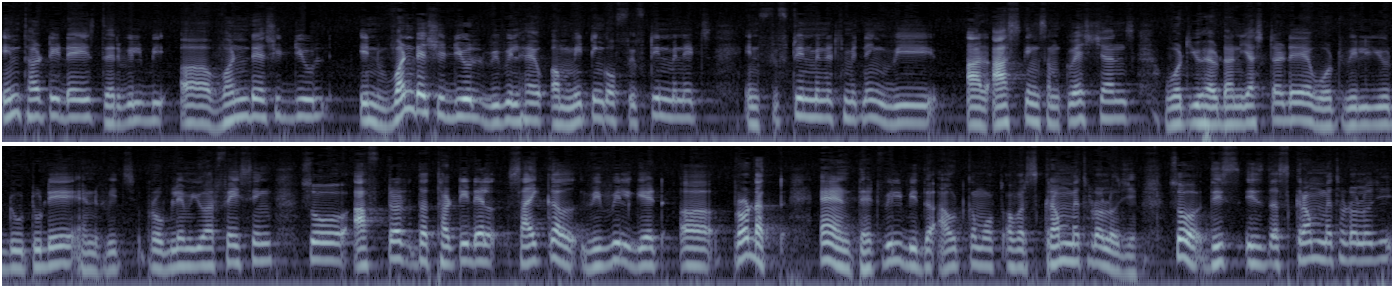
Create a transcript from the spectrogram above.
In 30 days there will be a one day schedule. In one day schedule we will have a meeting of 15 minutes. In 15 minutes meeting we are asking some questions what you have done yesterday what will you do today and which problem you are facing. So after the 30 day cycle we will get a product and that will be the outcome of our scrum methodology. So this is the scrum methodology.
